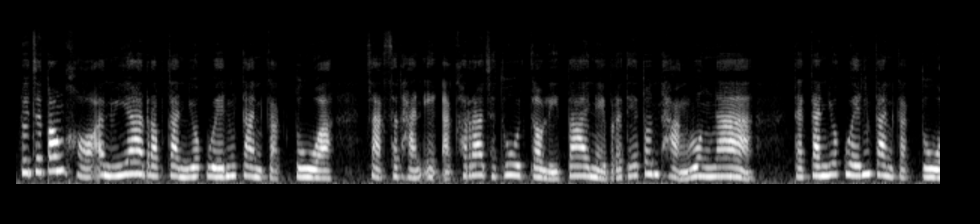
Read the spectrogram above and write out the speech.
โดยจะต้องขออนุญาตรับการยกเว้นการกักตัว จากสถานเอกอัครราชทูตเกาหลีใต้ในประเทศต้นทางล่วงหน้า แต่การยกเว้นการกักตัว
